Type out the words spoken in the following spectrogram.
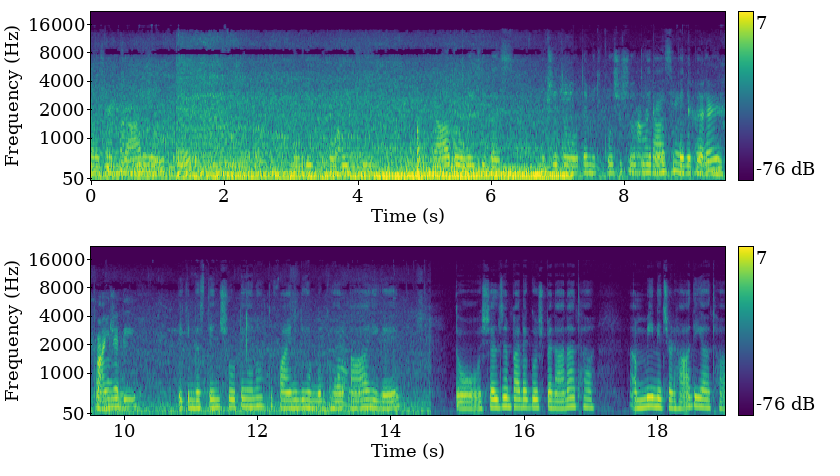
बस हम जा रहे हैं मंदिर हो गई थी। रात हो गई थी बस। मुझे तो होता है मेरी कोशिश होती है रात से पहले पहले फाइनली लेकिन बस दिन छोटे हैं ना तो फाइनली हम लोग घर आ ही गए। तो शलजम पालक गोश्त बनाना था। अम्मी ने चढ़ा दिया था।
